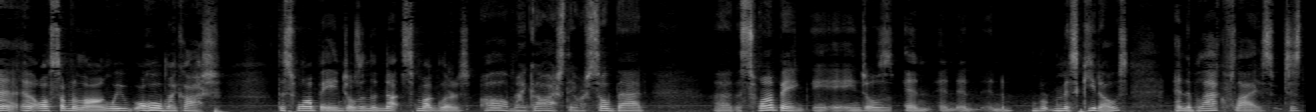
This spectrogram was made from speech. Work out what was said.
and all summer long, we oh my gosh, the swamp angels and the nut smugglers. Oh my gosh, they were so bad. Uh, the swamp angels and, and, and, and the mosquitoes and the black flies. Just,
